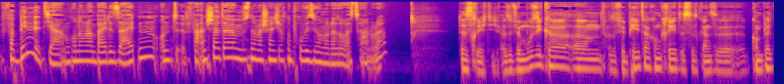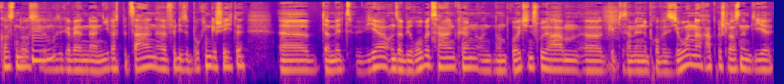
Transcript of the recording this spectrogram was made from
verbindet ja im Grunde genommen beide Seiten und Veranstalter müssen dann wahrscheinlich auch eine Provision oder sowas zahlen, oder? Das ist richtig. Also für Musiker, ähm, also für Peter konkret ist das Ganze komplett kostenlos. Mhm. Musiker werden da nie was bezahlen äh, für diese Booking-Geschichte. Äh, damit wir unser Büro bezahlen können und noch ein Brötchen früh haben, äh, gibt es am Ende eine Provision nach abgeschlossenem Deal.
